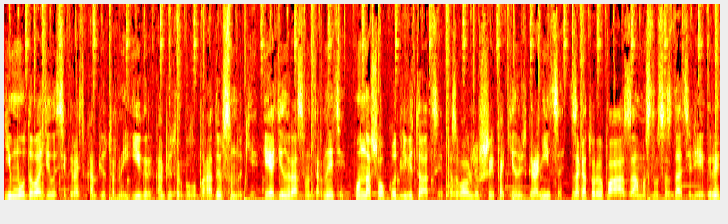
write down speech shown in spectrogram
Ему доводилось играть в компьютерные игры, компьютер был у бороды в сундуке, и один раз в интернете он нашел код левитации, позволивший покинуть границы, за которую по замыслу создателей игры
